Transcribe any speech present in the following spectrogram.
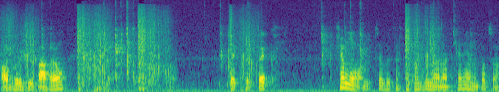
O, wrócił Paweł. Pyk, pyk, pyk. Czemu on sobie jakąś taką dynamikę? Nie no, po co?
